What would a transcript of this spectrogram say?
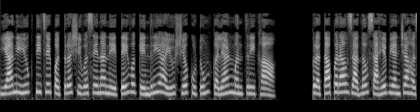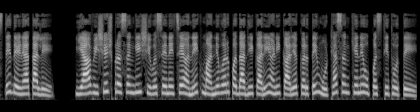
या नियुक्तीचे पत्र शिवसेना नेते व केंद्रीय आयुष्य कुटुंब कल्याण मंत्री खा. प्रतापराव जाधव साहेब यांच्या हस्ते देण्यात आले. या विशेष प्रसंगी शिवसेनेचे अनेक मान्यवर पदाधिकारी आणि कार्यकर्ते मोठ्या संख्येने उपस्थित होते.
